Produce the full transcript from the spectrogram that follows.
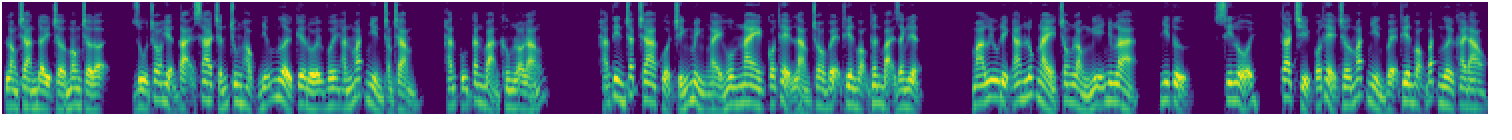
lòng tràn đầy chờ mong chờ đợi, dù cho hiện tại xa trấn trung học những người kia đối với hắn mắt nhìn chằm chằm, hắn cũng căn bản không lo lắng hắn tin chắc cha của chính mình ngày hôm nay có thể làm cho vệ thiên vọng thân bại danh liệt. Mà lưu định an lúc này trong lòng nghĩ như là, nhi tử, xin lỗi, ta chỉ có thể trơ mắt nhìn vệ thiên vọng bắt người khai đao,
